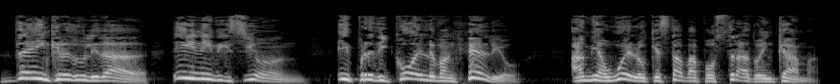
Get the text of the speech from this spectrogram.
de incredulidad, inhibición, y predicó el Evangelio a mi abuelo que estaba postrado en cama.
